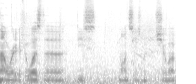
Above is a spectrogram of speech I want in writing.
Not worded. If it was, the these monsters would show up.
